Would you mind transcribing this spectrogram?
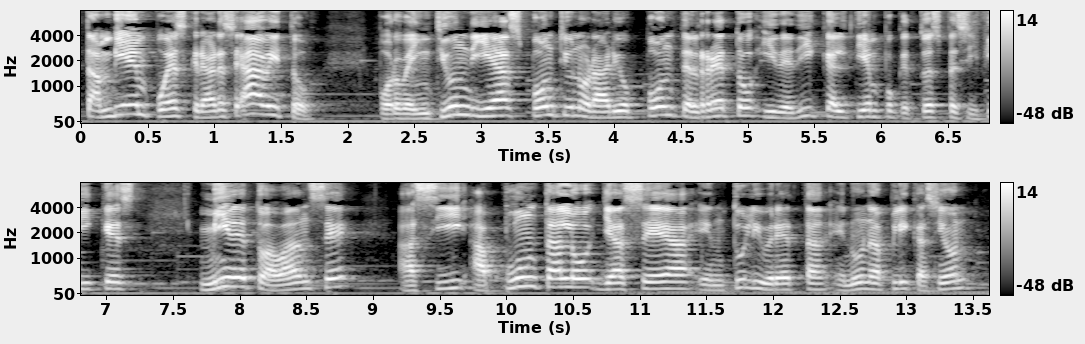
también puedes crear ese hábito. Por 21 días, ponte un horario, ponte el reto y dedica el tiempo que tú especifiques, mide tu avance Así apúntalo ya sea en tu libreta, en una aplicación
